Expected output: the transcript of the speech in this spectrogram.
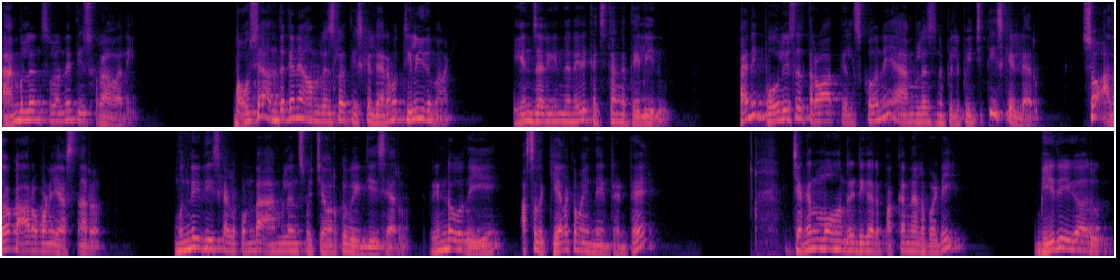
అంబులెన్స్లోనే తీసుకురావాలి. బహుశా అందుకనే అంబులెన్స్లో తీసుకెళ్ళారేమో తెలియదు మనకి. ఏం జరిగింది అనేది ఖచ్చితంగా తెలియదు కానీ పోలీసులు తర్వాత తెలుసుకొని అంబులెన్స్ని పిలిపించి తీసుకెళ్ళారు. సో అదొక ఆరోపణ చేస్తున్నారు. ముందే తీసుకెళ్ళకుండా అంబులెన్స్ వచ్చే వరకు వెయిట్ చేశారు. రెండవది అసలు కీలకమైనది ఏంటంటే జగన్మోహన్ రెడ్డి గారి పక్కన నిలబడి మేరీ గారు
